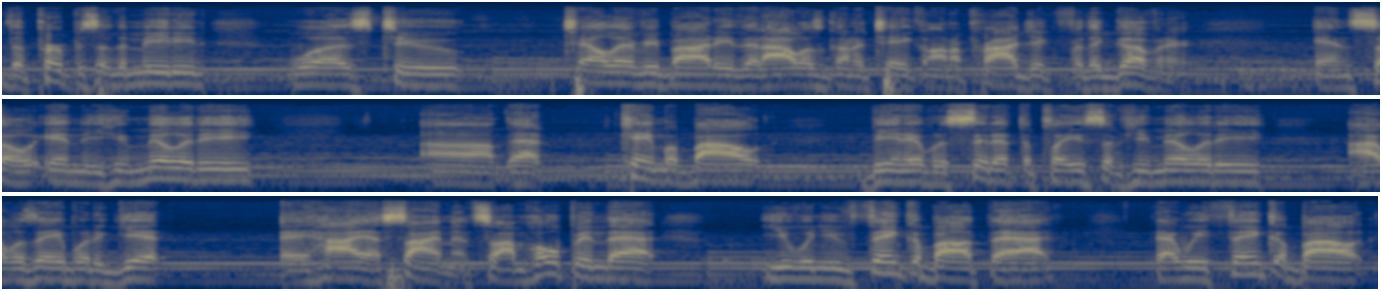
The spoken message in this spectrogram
the purpose of the meeting was to tell everybody that I was going to take on a project for the governor. And so in the humility uh, that came about, being able to sit at the place of humility, I was able to get a high assignment. So I'm hoping that you, when you think about that, that we think about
